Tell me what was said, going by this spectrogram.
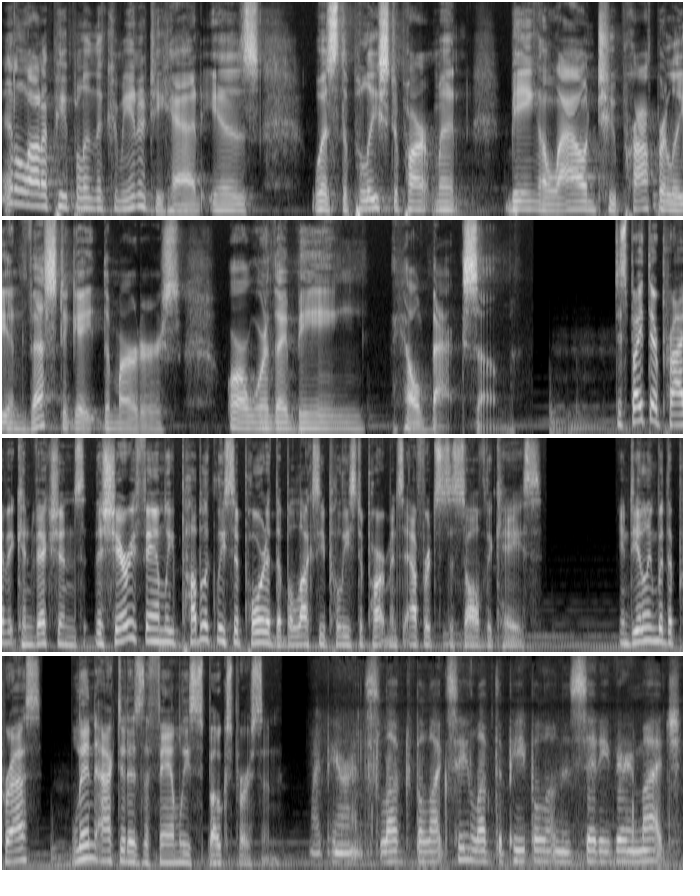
and a lot of people in the community had is was the police department being allowed to properly investigate the murders or were they being held back some? Despite their private convictions, the Sherry family publicly supported the Biloxi Police Department's efforts to solve the case. In dealing with the press, Lynn acted as the family's spokesperson. My parents loved Biloxi, loved the people in the city very much,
